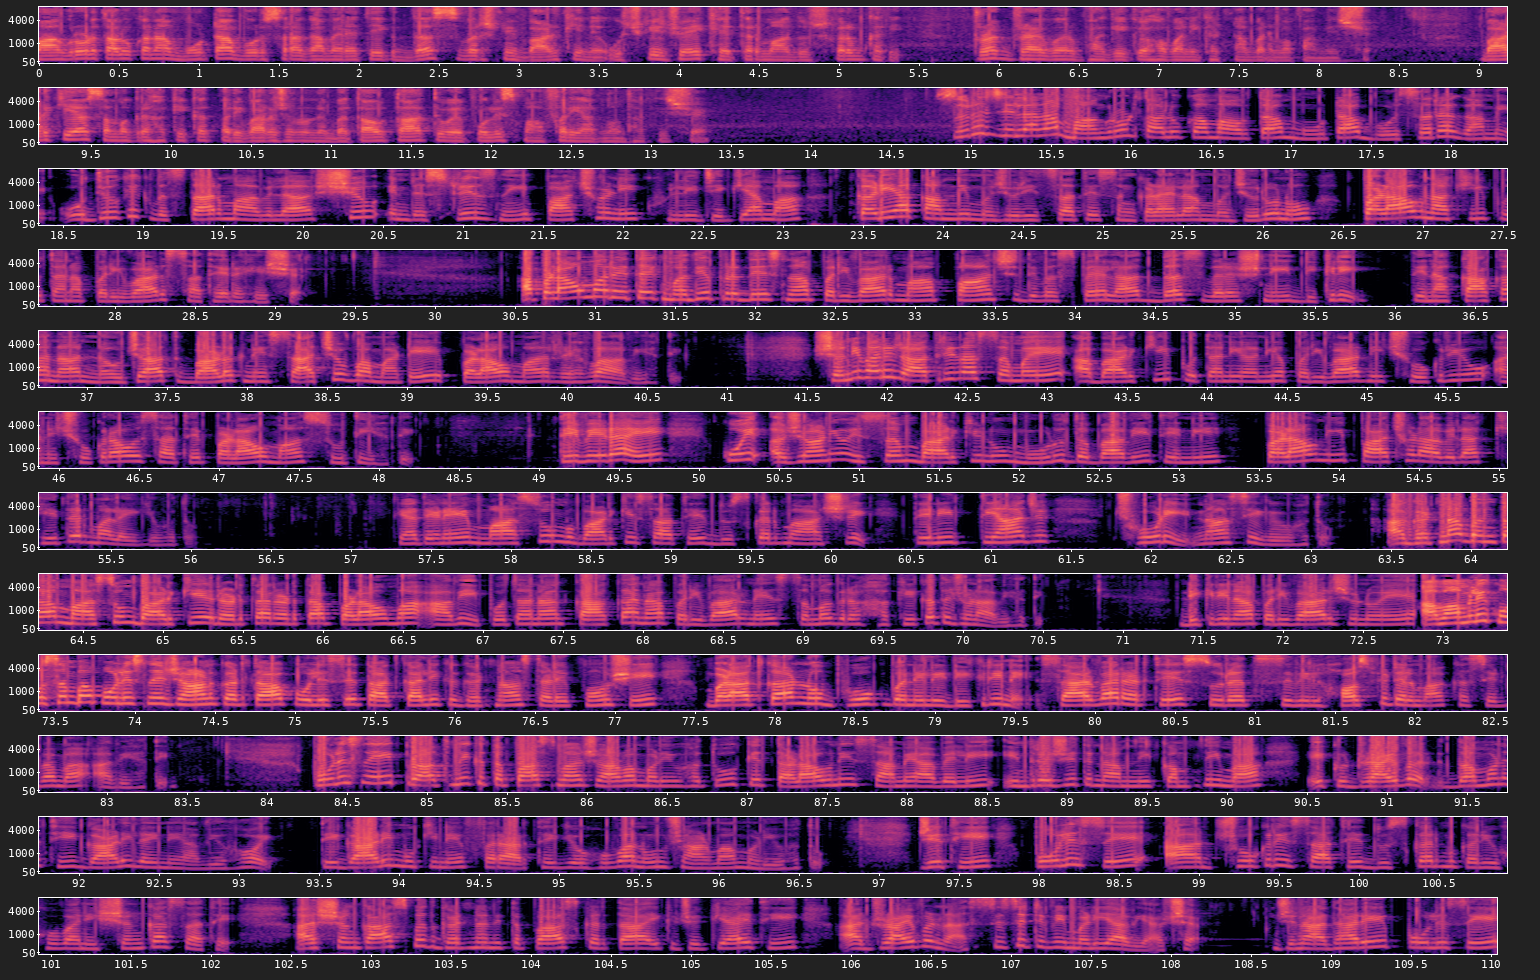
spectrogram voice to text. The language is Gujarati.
માંગરોળ તાલુકાના મોટા બોરસરા ગામે રહેતી એક દસ વર્ષની બાળકીને ઉચકી જઈ ખેતરમાં દુષ્કર્મ કરી ટ્રક ડ્રાઈવર ભાગી ગયો હોવાની ઘટના બનવા પામી છે. બાળકીએ આ સમગ્ર હકીકત પરિવારજનોને બતાવતા તેઓએ પોલીસમાં ફરિયાદ નોંધાવી છે. સુરત જિલ્લાના માંગરોળ તાલુકામાં આવતા મોટા બોરસરા ગામે ઔદ્યોગિક વિસ્તારમાં આવેલા શિવ ઇન્ડસ્ટ્રીઝની પાછળની ખુલ્લી જગ્યામાં કડિયા કામની મજૂરી સાથે સંકળાયેલા મજૂરોનો પડાવ નાખી પોતાના પરિવાર સાથે રહે છે. આ પડાવમાં રહેતા એક મધ્યપ્રદેશના પરિવારમાં પાંચ દિવસ પહેલા દસ વર્ષની દીકરી તેના કાકાના નવજાત બાળકને સાચવવા માટે પડાવમાં રહેવા આવી હતી. શનિવારે રાત્રિના સમયે આ બાળકી પોતાની અન્ય પરિવારની છોકરીઓ અને છોકરાઓ સાથે પડાવમાં સૂતી હતી. તે વેળાએ કોઈ અજાણ્યો ઈસમ બાળકીનું મોડું દબાવી તેની પડાવની પાછળ આવેલા ખેતરમાં લઈ ગયો હતો. ત્યાં તેણે માસૂમ બાળકી સાથે દુષ્કર્મ આચરી તેની ત્યાં જ છોડી નાસી ગયો હતો. આ ઘટના બનતા માસૂમ બાળકીએ રડતા રડતા પડાવમાં આવી પોતાના કાકાના પરિવારને સમગ્ર હકીકત જણાવી હતી. દીકરીના પરિવારજનોએ આ મામલે કોસંબા પોલીસને જાણ કરતા પોલીસે તાત્કાલિક ઘટના સ્થળે પહોંચી બળાત્કારનો ભોગ બનેલી દીકરીને સારવાર અર્થે સુરત સિવિલ હોસ્પિટલમાં ખસેડવામાં આવી હતી. પોલીસને પ્રાથમિક તપાસમાં જાણવા મળ્યું હતું કે તળાવની સામે આવેલી ઇન્દ્રજીત નામની કંપનીમાં એક ડ્રાઈવર દમણથી ગાડી લઈને આવ્યો હોય. તે ગાડી મૂકીને ફરાર થઈ ગયો હોવાનું જાણવા મળ્યું હતું. જેથી પોલીસે આ છોકરી સાથે દુષ્કર્મ કર્યું હોવાની શંકા સાથે આ શંકાસ્પદ ઘટનાની તપાસ કરતા એક જગ્યાએથી આ ડ્રાઈવરના સીસીટીવી મળી આવ્યા છે. જેના આધારે પોલીસે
